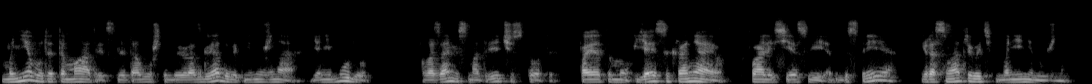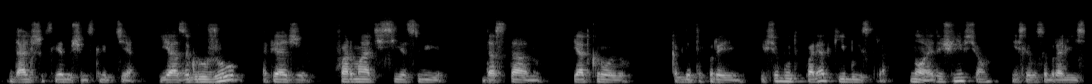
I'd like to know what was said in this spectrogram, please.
Мне вот эта матрица для того, чтобы ее разглядывать, не нужна. Я не буду глазами смотреть частоты. Поэтому я и сохраняю в файле CSV это быстрее, и рассматривать мне не нужно. Дальше в следующем скрипте я загружу, опять же, в формате CSV, достану и открою как датафрейм, и все будет в порядке и быстро. Но это еще не все. Если вы собрались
